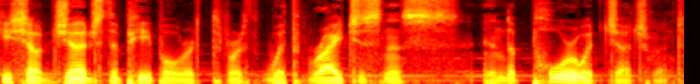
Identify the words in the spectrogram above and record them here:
He shall judge the people with, righteousness and the poor with judgment.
